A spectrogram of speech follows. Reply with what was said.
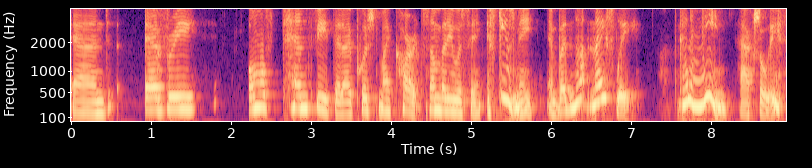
and every almost 10 feet that I pushed my cart, somebody was saying, "Excuse me," and but not nicely kind of mean actually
